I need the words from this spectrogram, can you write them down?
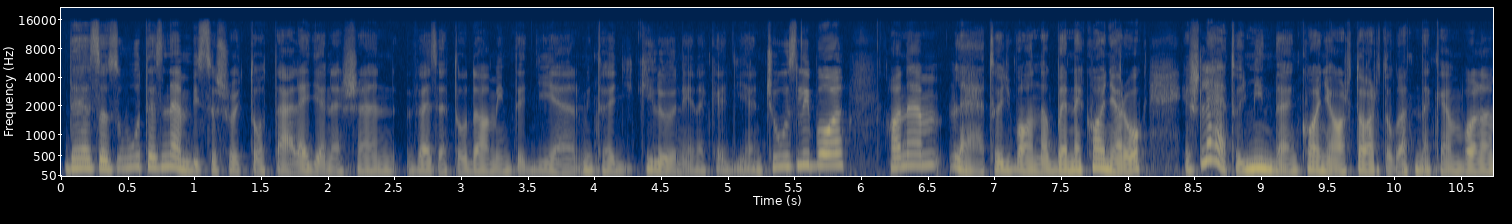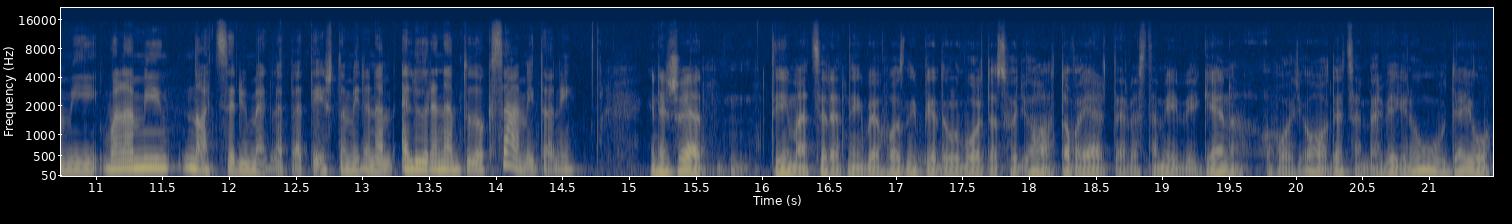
de ez az út, ez nem biztos, hogy totál egyenesen vezet oda, mint egy ilyen, mint egy kilőnének egy ilyen csúzliból, hanem lehet, hogy vannak benne kanyarok, és lehet, hogy minden kanyar tartogat nekem valami, valami nagyszerű meglepetést, amire nem, előre nem tudok számítani. Én egy saját témát szeretnék behozni, például volt az, hogy ah, tavaly elterveztem évvégén, hogy ó, oh, december végén, ú, de jó,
